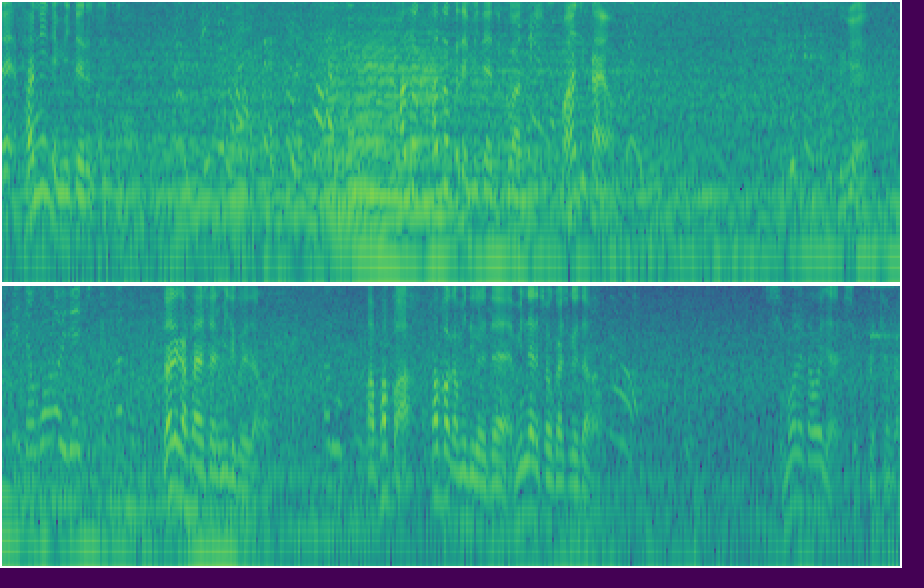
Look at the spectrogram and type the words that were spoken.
え三人で見てるの？いつも。ういつも。そうそう。家族家族で見てんの？ふわっち。マジかよ。すげえ。せいちゃんおもろいでっつって家族。で誰が最初に見てくれたの？あパパ？パパが見てくれてみんなで紹介してくれたの？そう下ネタ多いじゃない？下ネタが。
